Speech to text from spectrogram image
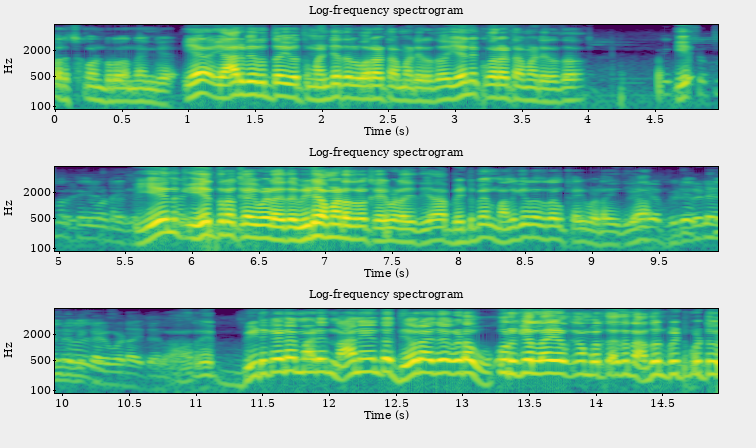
ಪರ್ಚ್ಕೊಂಡ್ರು ಅನ್ನಂಗೆ. ಯಾರ ವಿರುದ್ಧ ಇವತ್ತು ಮಂಡ್ಯದಲ್ಲಿ ಹೋರಾಟ ಮಾಡಿರೋದು? ಏನಕ್ಕೆ ಹೋರಾಟ ಮಾಡಿರೋದು? ಕೆ ಶಿವಕುಮಾರ್ ಕೈವಾಡ ಇದೆ. ಏನಕ್ಕೆ ಏನ್ರ ಕೈವಾಡ ಇದೆ? ವಿಡಿಯೋ ಮಾಡೋದ್ರಲ್ಲಿ ಕೈವಾಡ ಇದೆಯಾ? ಬೆಡ್ ಮೇಲೆ ಮಲಗಿರೋದ್ರಲ್ಲಿ ಕೈವಾಡ ಇದೆಯಾ? ಅರೆ ಬಿಡುಗಡೆ ಮಾಡಿದ ನಾನೇ ಅಂತ ದೇವರಾಜೇಗೌಡ ಊರಿಗೆಲ್ಲ ಹೇಳ್ಕೊಂಬರ್ತಾ ಇದ್ದಾನೆ. ಅದನ್ನ ಬಿಟ್ಬಿಟ್ಟು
